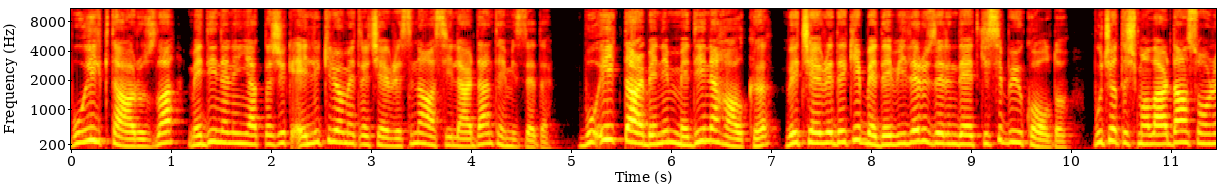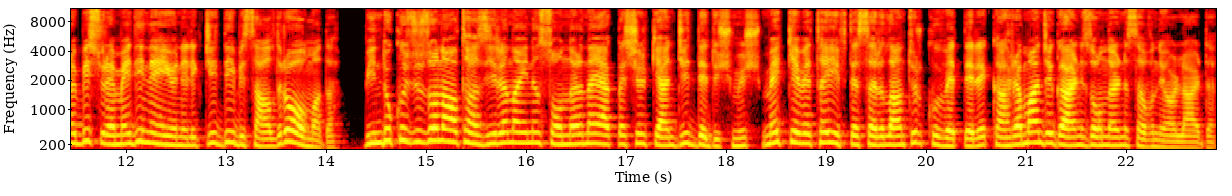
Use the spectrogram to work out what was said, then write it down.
bu ilk taarruzla Medine'nin yaklaşık 50 kilometre çevresini asilerden temizledi. Bu ilk darbenin Medine halkı ve çevredeki bedeviler üzerinde etkisi büyük oldu. Bu çatışmalardan sonra bir süre Medine'ye yönelik ciddi bir saldırı olmadı. 1916 Haziran ayının sonlarına yaklaşırken Cidde düşmüş, Mekke ve Taif'te sarılan Türk kuvvetleri kahramanca garnizonlarını savunuyorlardı.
